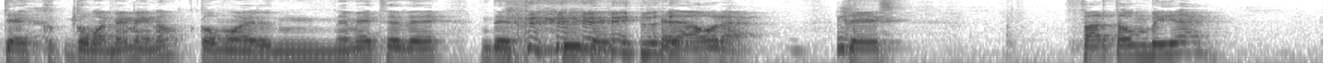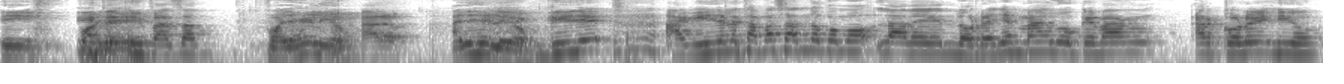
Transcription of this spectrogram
que es co- como el meme, ¿no? Como el meme este de, de Twitter que hay ahora, que es falta un día y Y, te- y pasa. pues el lío. Claro. Ayer es el lío. Guille, a Guille le está pasando como la de los Reyes Magos que van al colegio.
